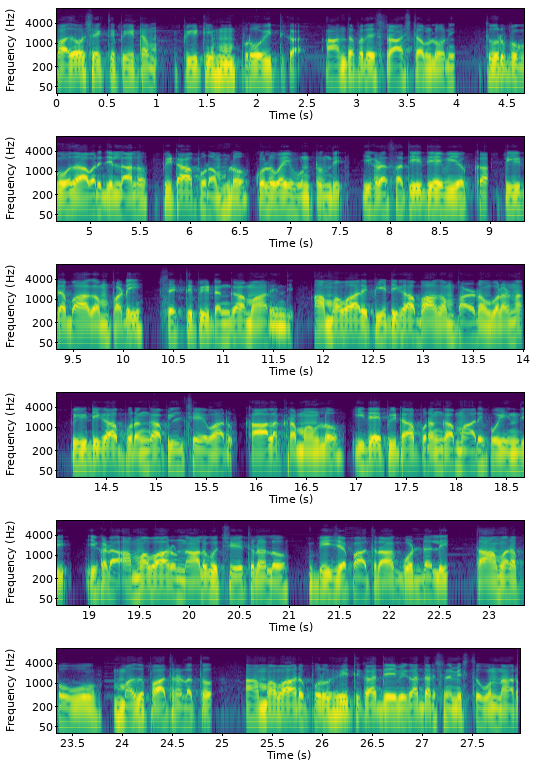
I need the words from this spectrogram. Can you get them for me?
పదో శక్తి పీఠం పీఠం పురోహిత్క ఆంధ్రప్రదేశ్ రాష్ట్రంలోని తూర్పు గోదావరి జిల్లాలో పిఠాపురంలో కొలువై ఉంటుంది. ఇక్కడ సతీదేవి యొక్క పీఠ భాగం పడి శక్తిపీఠంగా మారింది. అమ్మవారి పీఠిగా భాగం పడడం వలన పీఠికాపురంగా పిలిచేవారు. కాలక్రమంలో ఇదే పిఠాపురంగా మారిపోయింది. ఇక్కడ అమ్మవారు నాలుగు చేతులలో బీజపాత్ర గొడ్డలి తామర పువ్వు మధుపాత్రలతో అమ్మవారు పురోహితికా దేవిగా దర్శనమిస్తూ ఉన్నారు.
